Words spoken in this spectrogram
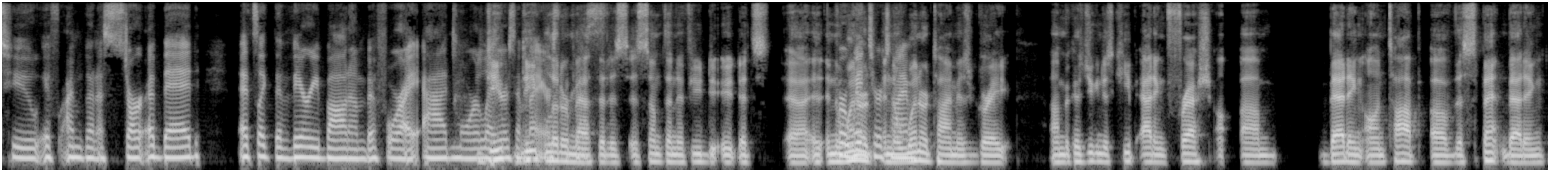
to if I'm gonna start a bed. That's like the very bottom before I add more layers deep, deep layers. litter method is, is something if you do it, it's uh, in- the For winter winter in the winter time is great um, because you can just keep adding fresh uh, um, bedding on top of the spent bedding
